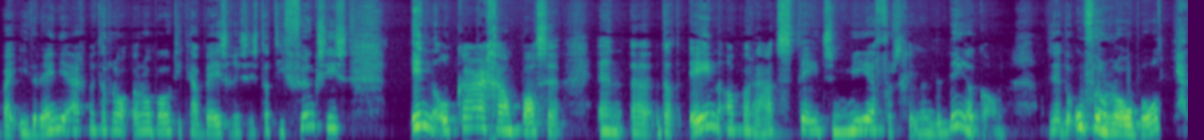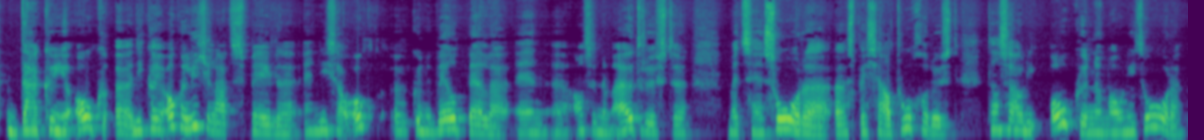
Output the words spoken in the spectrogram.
bij iedereen die eigenlijk met de ro robotica bezig is, is dat die functies in elkaar gaan passen en dat één apparaat steeds meer verschillende dingen kan. De oefenrobot, ja, daar kun je ook, uh, die kan je ook een liedje laten spelen en die zou ook uh, kunnen beeldbellen. En als ze hem uitrusten met sensoren speciaal toegerust, dan zou die ook kunnen monitoren.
